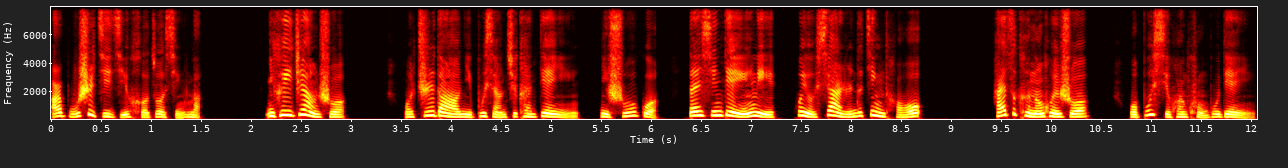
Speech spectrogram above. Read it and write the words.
而不是积极合作型了。你可以这样说：“我知道你不想去看电影。”你说过担心电影里会有吓人的镜头，孩子可能会说我不喜欢恐怖电影。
